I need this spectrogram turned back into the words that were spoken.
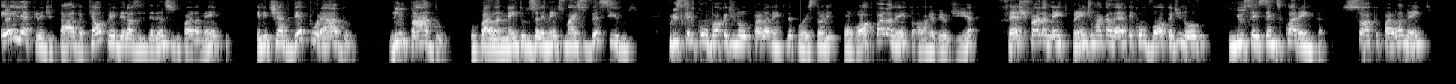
ele acreditava que ao prender as lideranças do parlamento, ele tinha depurado, limpado o parlamento dos elementos mais subversivos. Por isso que ele convoca de novo o parlamento depois. Então ele convoca o parlamento a uma rebeldia, fecha o parlamento, prende uma galera e convoca de novo em 1640. Só que o parlamento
